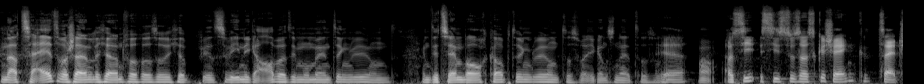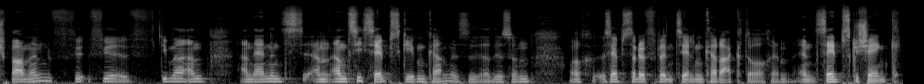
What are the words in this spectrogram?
Na, Zeit wahrscheinlich einfach. Also ich habe jetzt wenig Arbeit im Moment irgendwie und im Dezember auch gehabt irgendwie und das war eh ganz nett. Also, Ja. ah. Aber sie, siehst du es als Geschenk, Zeitspannen, für, für, die man an, an, einen, an, an sich selbst geben kann? Es hat ja so einen auch selbstreferenziellen Charakter, auch ein, ein Selbstgeschenk.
